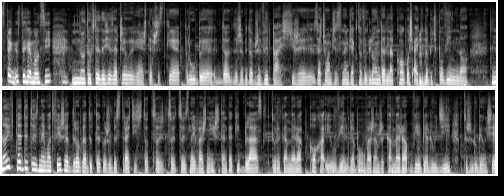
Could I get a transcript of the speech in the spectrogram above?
z, tego, z tych emocji. No to wtedy się zaczęły, wiesz, te wszystkie próby, do, żeby dobrze wypaść, że zaczęłam się zastanawiać, jak to wygląda dla kogoś, a jak to być powinno. No i wtedy to jest najłatwiejsza droga do tego, żeby stracić to, co, co, co jest najważniejsze, ten taki blask, który kamera kocha i uwielbia, bo uważam, że kamera uwielbia ludzi, którzy lubią siebie.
